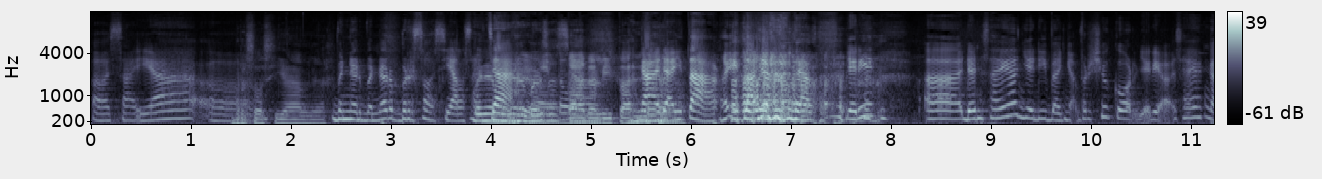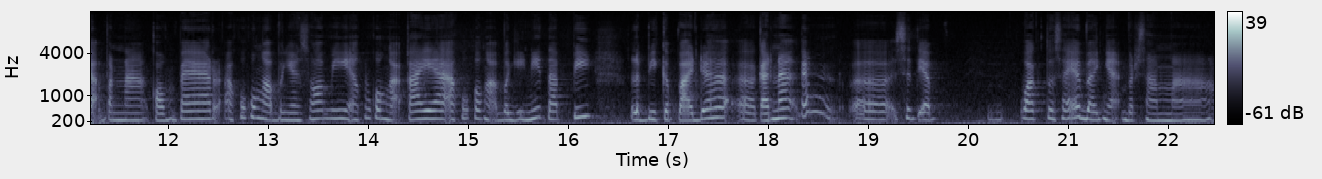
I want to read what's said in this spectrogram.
eh, saya eh, Bersosial ya. benar-benar bersosial saja Benar-benar gitu. bersosial. Nggak ada litanya. Nggak ada ita ada. jadi eh, dan saya jadi banyak bersyukur. Jadi eh, saya nggak pernah compare aku kok nggak punya suami aku kok nggak kaya aku kok nggak begini tapi lebih kepada eh, karena kan eh, setiap waktu saya banyak bersama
